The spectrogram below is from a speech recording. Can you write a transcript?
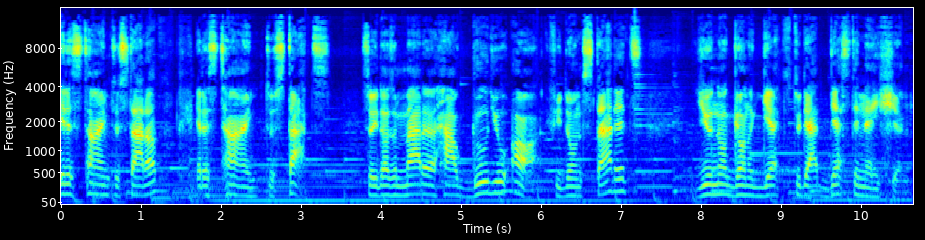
it is time to start up. It is time to start. So it doesn't matter how good you are. If you don't start it you're not gonna get to that destination.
